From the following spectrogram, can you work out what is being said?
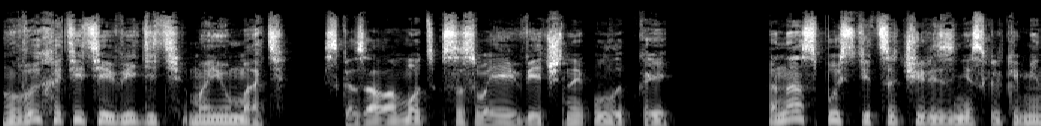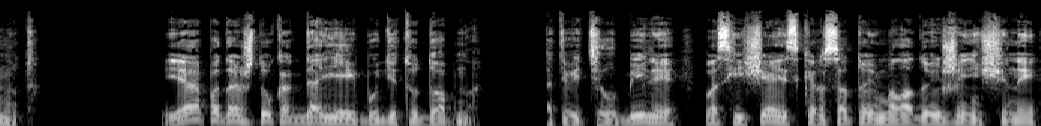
«Вы хотите видеть мою мать», — сказала Мот со своей вечной улыбкой. «Она спустится через несколько минут. Я подожду, когда ей будет удобно». – ответил Билли, восхищаясь красотой молодой женщины,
